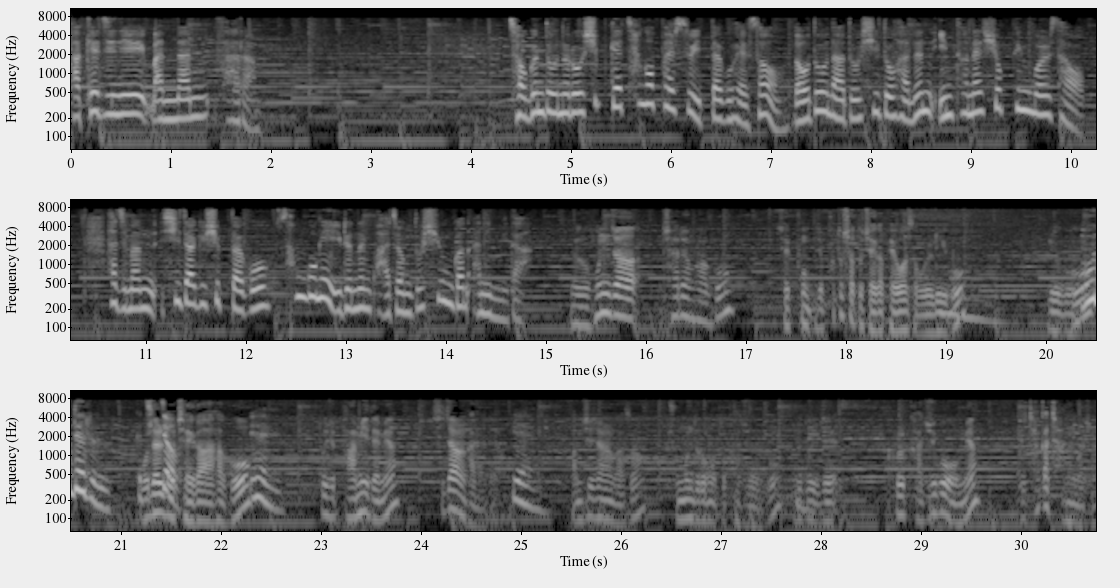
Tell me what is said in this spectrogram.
박혜진이 만난 사람. 적은 돈으로 쉽게 창업할 수 있다고 해서 너도 나도 시도하는 인터넷 쇼핑몰 사업. 하지만 시작이 쉽다고 성공에 이르는 과정도 쉬운 건 아닙니다. 혼자 촬영하고 제품 이제 포토샵도 제가 배워서 올리고 그리고 모델은 그 모델도 직접. 제가 하고 예, 또 이제 밤이 되면 시장을 가야 돼요. 예. 밤 시장을 가서 주문 들어온 것도 가져오고 그리고 이제 그걸 가지고 오면 잠깐 자는 거죠.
